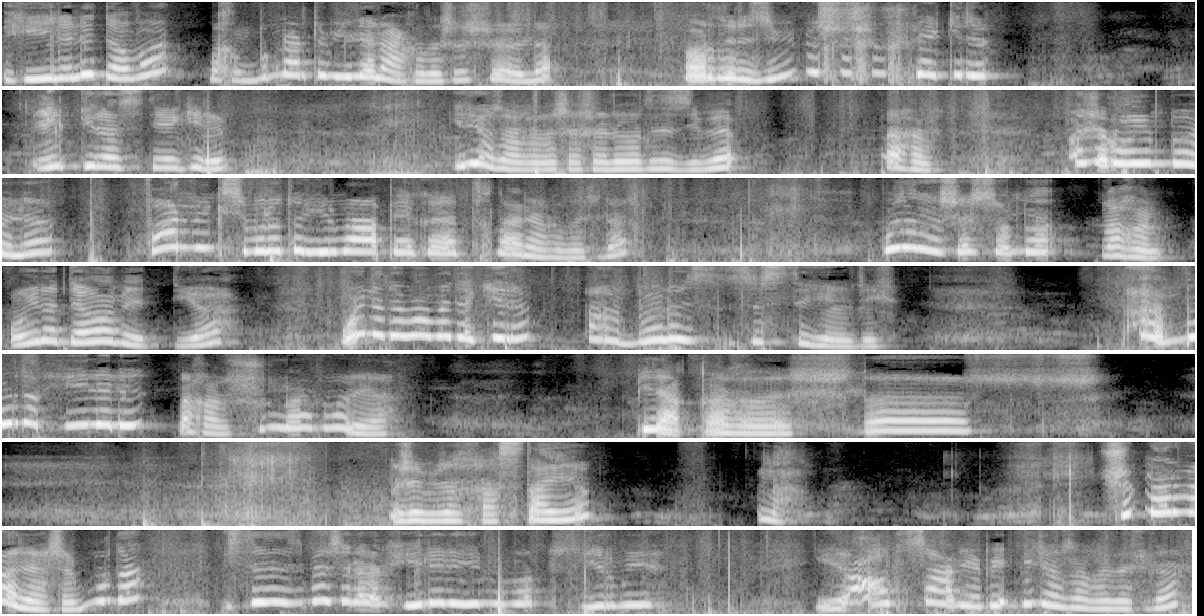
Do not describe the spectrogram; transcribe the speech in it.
hileli de var. Bakın bunlar tüm hileli arkadaşlar. Şöyle. Gördüğünüz gibi bir şu şuraya girin. İlk giren siteye girin. Giriyoruz arkadaşlar. Şöyle gördüğünüz gibi. Bakın. Arkadaşlar oyun böyle. Farming Simulator 20 APK'ya tıklayın arkadaşlar. Buradan arkadaşlar sonra bakın oyuna devam et diyor. Oyuna devam ede girin. Bakın böyle siste gelecek. Bakın buradan hileli bakın şunlar var ya. Bir dakika arkadaşlar. Şöyle biraz hastayım. Şunlar var ya şimdi buradan istediğiniz mesela ben hileli 20 bot 20 6 saniye bekleyeceğiz arkadaşlar.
